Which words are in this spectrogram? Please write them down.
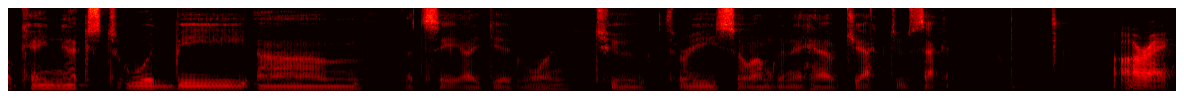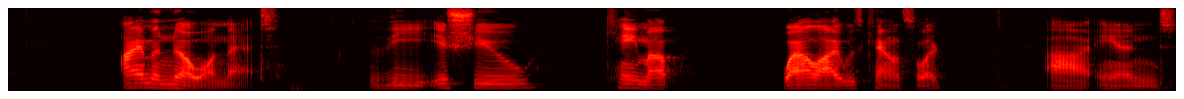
Okay, next would be, um, let's see, I did one, two, three, so I'm gonna have Jack do second. All right. I am a no on that. The issue came up while I was counselor, uh, and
